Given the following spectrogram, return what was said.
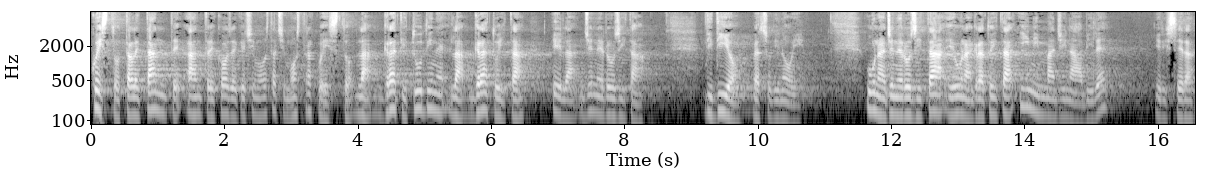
questo tra le tante altre cose che ci mostra, ci mostra questo, la gratitudine, la gratuità e la generosità di Dio verso di noi. Una generosità e una gratuità inimmaginabile. Ieri sera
